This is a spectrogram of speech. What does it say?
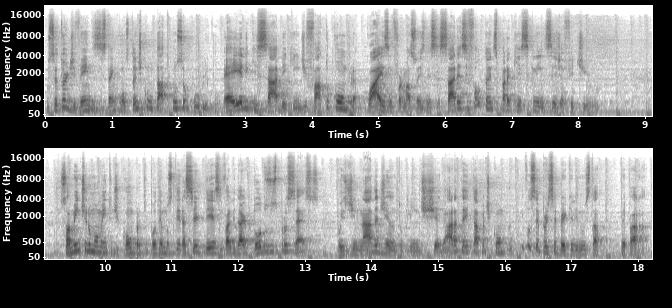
O setor de vendas está em constante contato com o seu público. É ele que sabe quem de fato compra, quais informações necessárias e faltantes para que esse cliente seja efetivo. Somente no momento de compra que podemos ter a certeza e validar todos os processos, pois de nada adianta o cliente chegar até a etapa de compra e você perceber que ele não está preparado.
